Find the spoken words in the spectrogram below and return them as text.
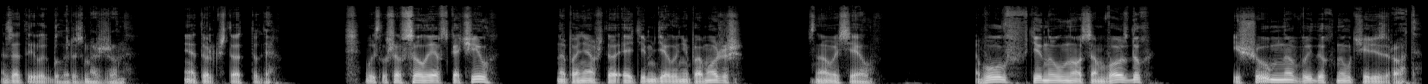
Затылок был разможжен. Я только что оттуда. Выслушав соло, я вскочил, но, поняв, что этим делу не поможешь, снова сел. Вулф втянул носом воздух и шумно выдохнул через рот.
